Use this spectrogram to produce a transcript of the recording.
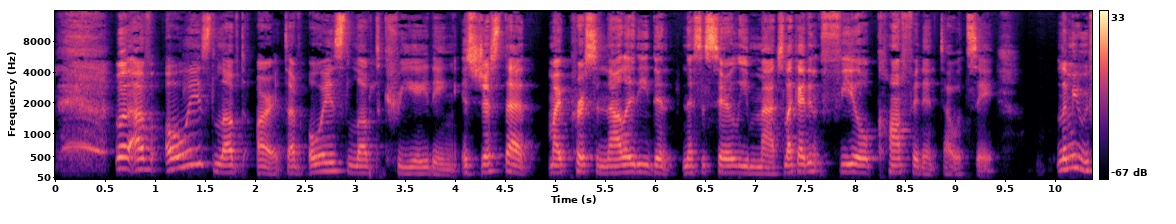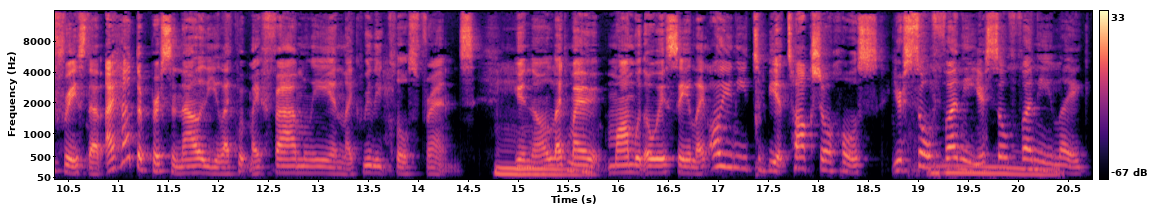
but I've always loved art. I've always loved creating. It's just that my personality didn't necessarily match. Like I didn't feel confident, I would say let me rephrase that. I had the personality like with my family and like really close friends. Mm. You know, like my mm. mom would always say like, "Oh, you need to be a talk show host. You're so funny. You're so funny. Mm. Like,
